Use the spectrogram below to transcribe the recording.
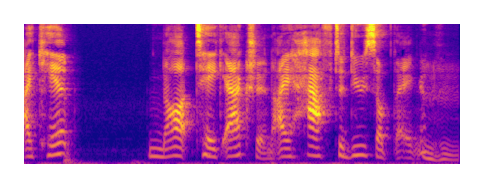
i can't not take action. I have to do something. Mm-hmm.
